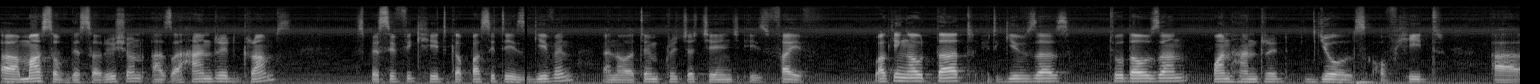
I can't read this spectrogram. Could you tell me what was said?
uh, mass of the solution as 100 grams. Specific heat capacity is given and our temperature change is 5 working out that it gives us 2100 joules of heat uh,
